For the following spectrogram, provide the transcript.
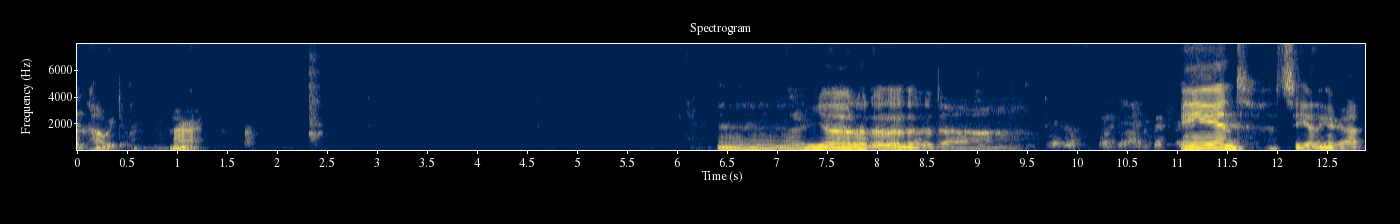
And how are we doing? All right. And let's see, I think I got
